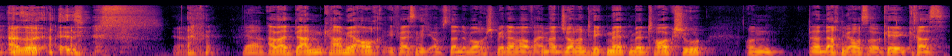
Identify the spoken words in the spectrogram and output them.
Also, äh, Ja. Aber dann kam ja auch, ich weiß nicht, ob es dann eine Woche später war, auf einmal John und Hickmet mit Talkshow und dann dachten wir auch so, okay, krass.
